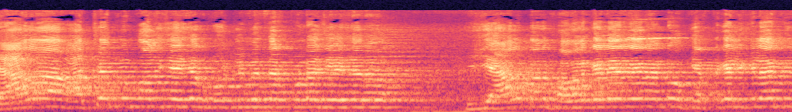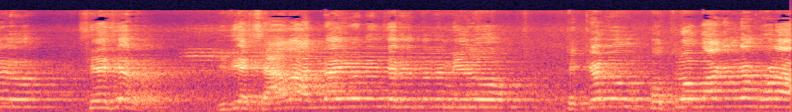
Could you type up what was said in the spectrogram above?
చాలా ఆశ్చర్యం పాలు చేశారు. రోడ్ల మీద తిరగకుండా చేశారు. ఇవాళ మన పవన్ కళ్యాణ్ గారు అంటే ఒక గిట్టగలిగిలా మీరు చేశారు. ఇది చాలా అన్యాయం అనేది జరుగుతుంది. మీరు టికెట్ పొత్తులో భాగంగా కూడా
